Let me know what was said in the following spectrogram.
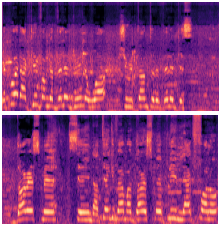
The people that came from the village during the war should return to the villages. Doris May saying that thank you very much, Doris May. Please like, follow,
